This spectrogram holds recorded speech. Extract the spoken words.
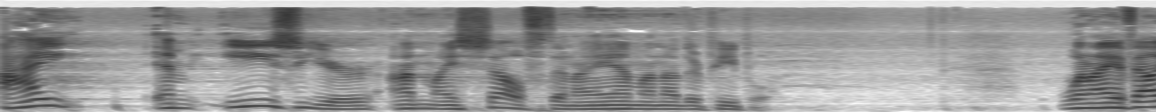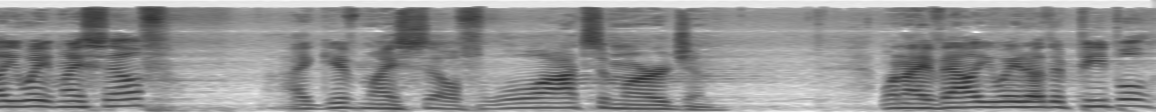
I am easier on myself than I am on other people. When I evaluate myself, I give myself lots of margin. When I evaluate other people,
